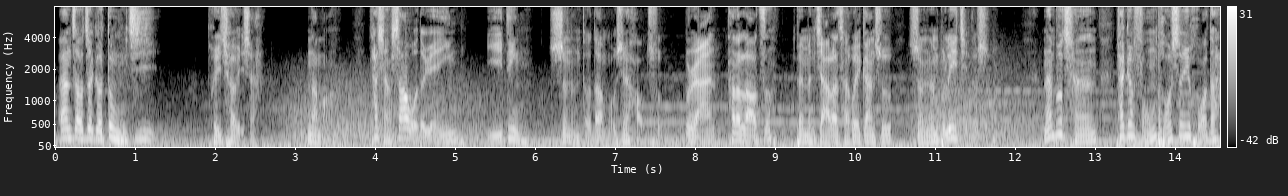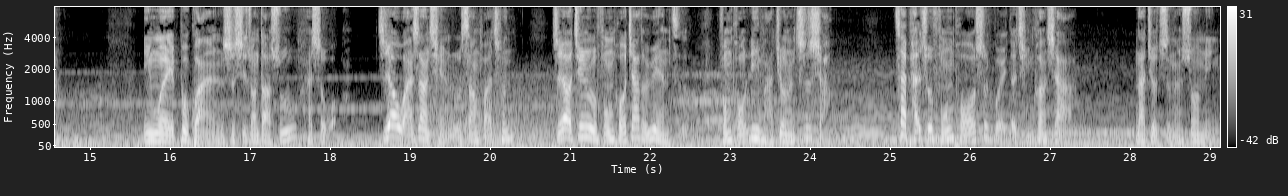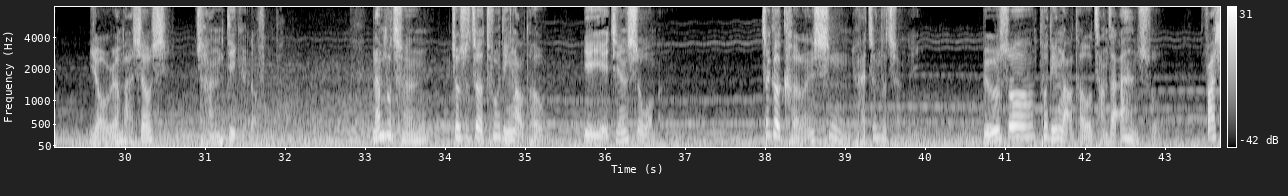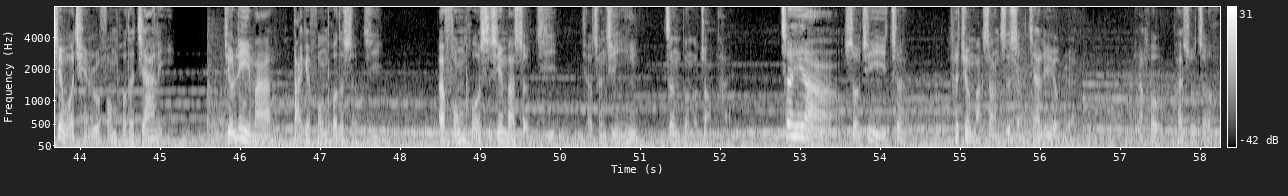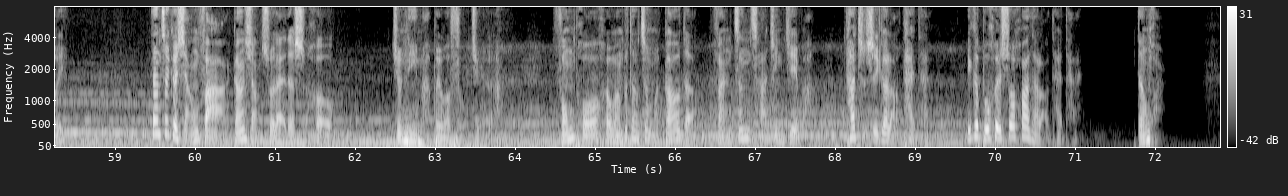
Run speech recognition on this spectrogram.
按照这个动机推敲一下，那么他想杀我的原因一定是能得到某些好处，不然他的脑子被门夹了才会干出损人不利己的事。难不成他跟冯婆是一伙的？因为不管是西装大叔还是我，只要晚上潜入桑槐村，只要进入冯婆家的院子。冯婆立马就能知晓，在排除冯婆是鬼的情况下，那就只能说明有人把消息传递给了冯婆。难不成就是这秃顶老头夜夜监视我们？这个可能性还真的成立。比如说，秃顶老头藏在暗处，发现我潜入冯婆的家里，就立马打给冯婆的手机，而冯婆是先把手机调成静音、震动的状态。这样，手机一震，他就马上知晓家里有人，然后快速折回。但这个想法刚想出来的时候，就立马被我否决了。冯婆还玩不到这么高的反侦查境界吧？她只是一个老太太，一个不会说话的老太太。等会儿，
